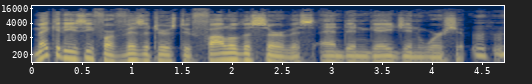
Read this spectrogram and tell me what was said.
Make it easy for visitors to follow the service and engage in worship. Mm-hmm.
